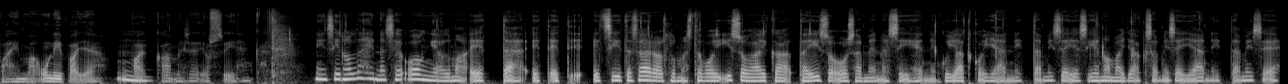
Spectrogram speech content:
pahimman univajeen hmm. paikkaamiseen, jos siihenkään. Niin siinä on lähinnä se ongelma, että et, et, et siitä sairauslomasta voi iso aika tai iso osa mennä siihen niin kuin jatkon jännittämiseen ja siihen oman jaksamisen jännittämiseen.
